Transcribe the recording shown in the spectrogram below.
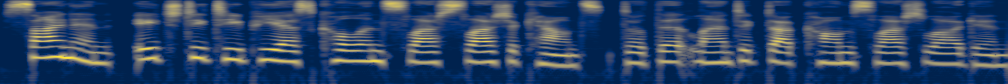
Sign in, https colon slash slash accounts.theatlantic.com slash login.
